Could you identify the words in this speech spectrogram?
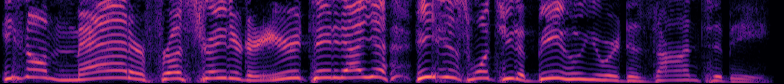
He's not mad or frustrated or irritated at you. He just wants you to be who you were designed to be.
